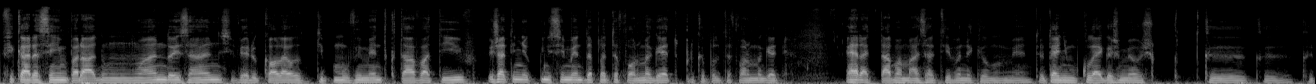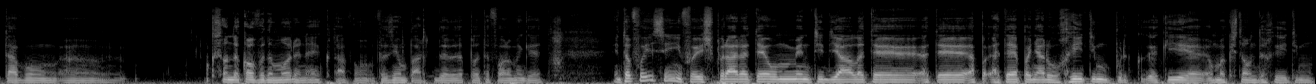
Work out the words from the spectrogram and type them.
ficar assim parado um ano, dois anos, ver qual é o tipo de movimento que estava ativo. Eu já tinha conhecimento da plataforma Get, porque a plataforma Get era a que estava mais ativa naquele momento. Eu tenho colegas meus que que, que, estavam. Uh, que são da Cova da Moura, né? que estavam, faziam parte da, da plataforma Get. Então foi assim, foi esperar até o momento ideal, até, até, até apanhar o ritmo, porque aqui é uma questão de ritmo,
